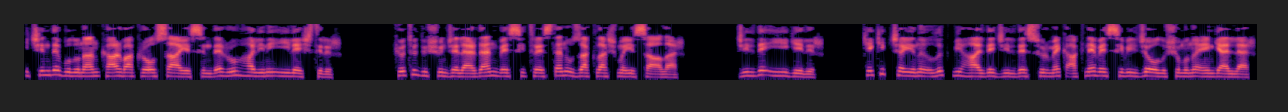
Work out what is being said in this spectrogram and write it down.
İçinde bulunan karvakrol sayesinde ruh halini iyileştirir kötü düşüncelerden ve stresten uzaklaşmayı sağlar. Cilde iyi gelir. Kekik çayını ılık bir halde cilde sürmek akne ve sivilce oluşumunu engeller.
